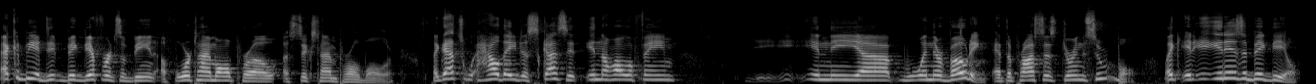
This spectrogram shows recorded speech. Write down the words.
that could be a big difference of being a four-time All-Pro, a six-time Pro Bowler. Like that's how they discuss it in the Hall of Fame in the uh, when they're voting at the process during the Super Bowl. Like it, it is a big deal.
